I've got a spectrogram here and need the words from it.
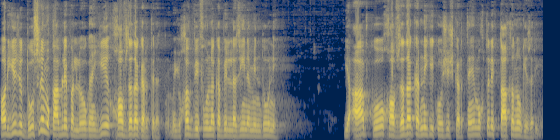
اور یہ جو دوسرے مقابلے پر لوگ ہیں، یہ خوف زدہ کرتے رہتے ہیں۔ میں وفون کا بل لذین مندونی یہ آپ کو خوف زدہ کرنے کی کوشش کرتے ہیں مختلف طاقتوں کے ذریعے۔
